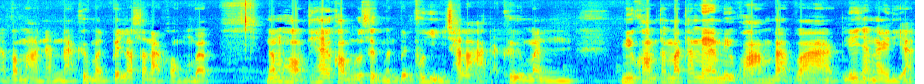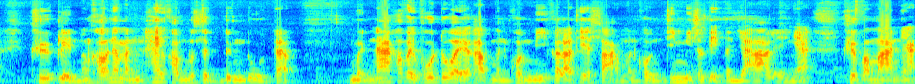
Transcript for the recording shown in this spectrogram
นะประมาณนั้นนะคือมันเป็นลักษณะของแบบน้ำหอมที่ให้ความรู้สึกเหมือนเป็นผู้หญิงฉลาดอะคือมันมีความธรรมะทแมงมีความแบบว่าเรียกยังไงดีอะคือกลิ่นของเขาเนี่ยมันให้ความรู้สึกดึงดูดแบบเหมือนหน้าเข้าไปพูดด้วยครับ เหมือนคนมีกาลเทศะเหมือนคนที่มีสติปัญญาอะไรอย่างเงี้ย คือประมาณเนี้ย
